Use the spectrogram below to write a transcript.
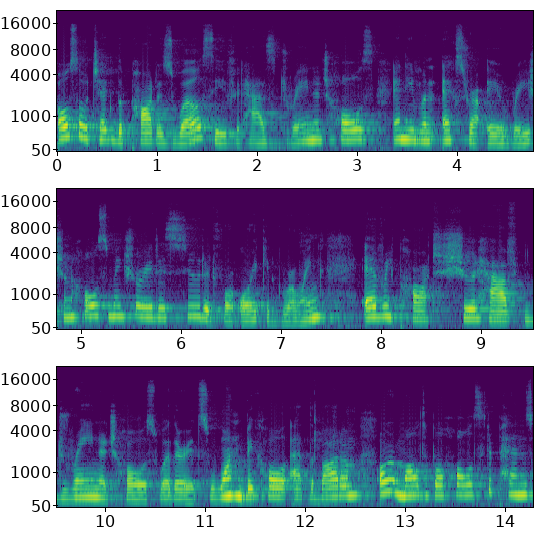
Also check the pot as well, see if it has drainage holes and even extra aeration holes. Make sure it is suited for orchid growing every pot should have drainage holes, whether it's one big hole at the bottom or multiple holes, depends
